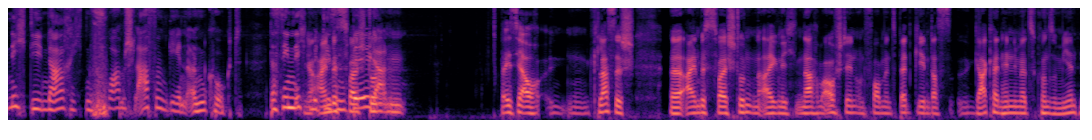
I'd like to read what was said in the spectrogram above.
nicht die Nachrichten vorm Schlafengehen anguckt, dass sie nicht ja, mit ein diesen bis zwei Bildern Stunden ist ja auch äh, klassisch äh, ein bis zwei Stunden eigentlich nach dem Aufstehen und vorm ins Bett gehen, das gar kein Handy mehr zu konsumieren,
